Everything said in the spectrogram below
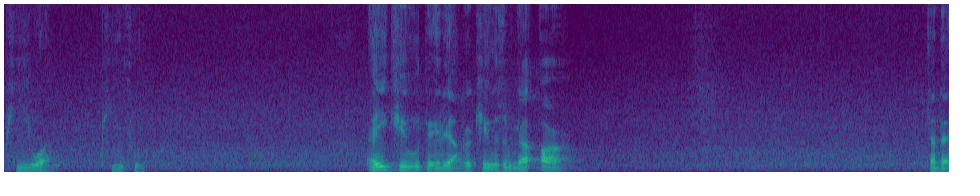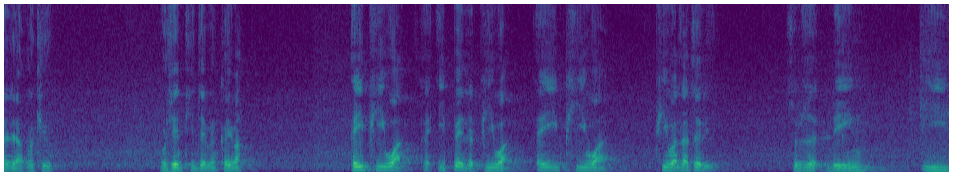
P one P two AQ 等于两个 Q 是不是应该二？这样等于两个 Q。我先停这边可以吗？A P one 等于一倍的 P one，A P one P one 在这里，是不是零一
